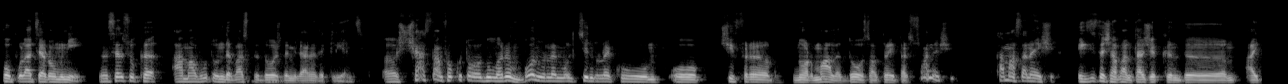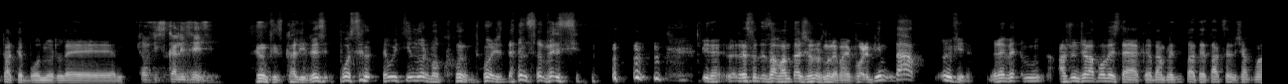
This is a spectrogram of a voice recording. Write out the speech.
populația României, în sensul că am avut undeva spre 20 de milioane de clienți. Uh, și asta am făcut-o numărând bonurile, înmulțindu-le cu o cifră normală, două sau trei persoane și cam asta ne-a ieșit. Există și avantaje când uh, ai toate bonurile... Când fiscalizezi. Când fiscalizezi, poți să te uiți în urmă cu 20 de ani să vezi Bine, restul dezavantajelor nu le mai vorbim, dar, în fine, ajunge la povestea aia că mi-am plătit toate taxele și acum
